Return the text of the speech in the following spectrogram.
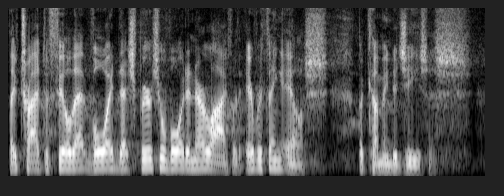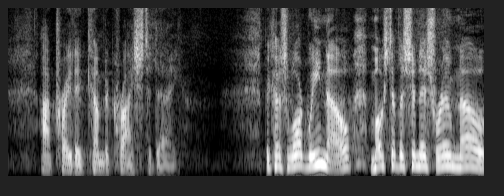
They've tried to fill that void, that spiritual void in their life with everything else but coming to Jesus. I pray they'd come to Christ today. Because, Lord, we know, most of us in this room know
